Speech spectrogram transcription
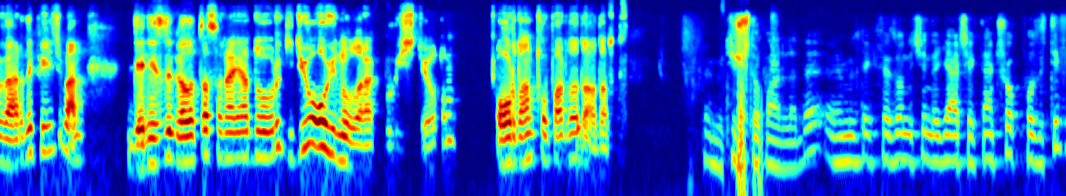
verdi Filici. Ben Denizli Galatasaray'a doğru gidiyor oyun olarak bu iş diyordum. Oradan toparladı adam. Müthiş toparladı. Önümüzdeki sezon içinde gerçekten çok pozitif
